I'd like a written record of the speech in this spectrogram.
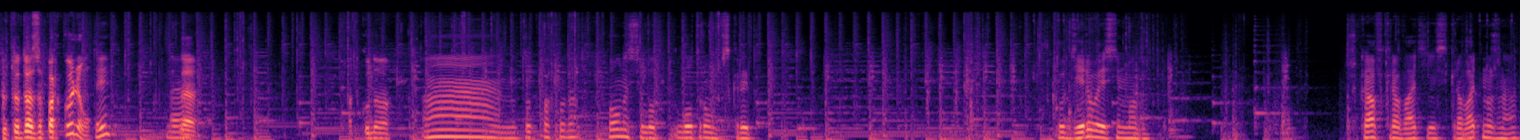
Ты туда запаркурил? Ты? Да. Откуда? А, ну тут, походу, полностью лот, лотрум вскрыт. Тут дерева есть немного. Шкаф, кровать есть. Кровать нужна.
